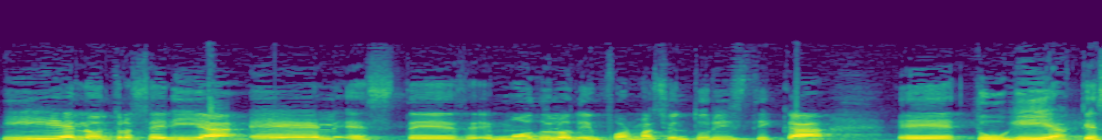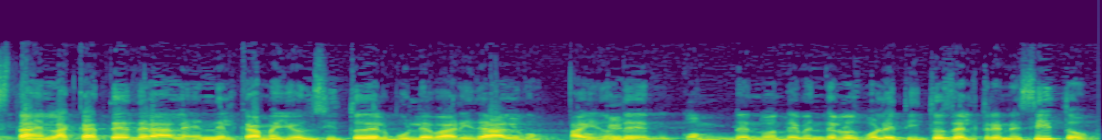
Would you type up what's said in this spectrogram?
Y el otro sería el este, módulo de información turística eh, Tu Guía, que está en la catedral, en el camelloncito del Boulevard Hidalgo, ahí donde, donde venden los boletitos del trenecito.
